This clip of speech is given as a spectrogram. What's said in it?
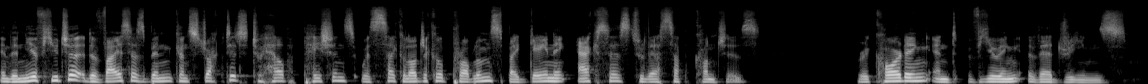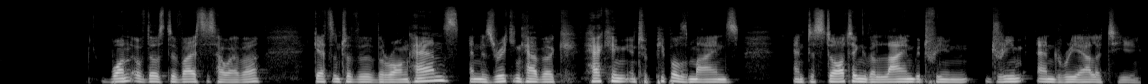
In the near future, a device has been constructed to help patients with psychological problems by gaining access to their subconscious, recording and viewing their dreams. One of those devices, however, gets into the, the wrong hands and is wreaking havoc, hacking into people's minds and distorting the line between dream and reality.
